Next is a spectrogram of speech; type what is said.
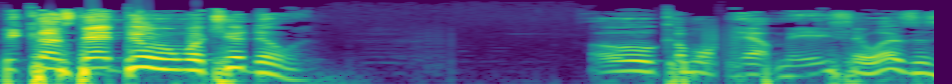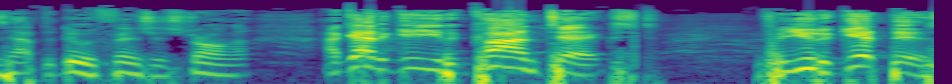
because they're doing what you're doing? Oh, come on, help me. He said, what does this have to do with finishing strong? I got to give you the context for you to get this.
